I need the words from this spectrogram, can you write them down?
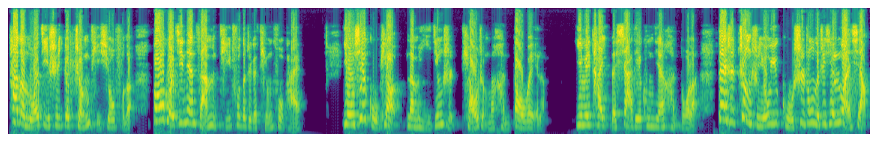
它的逻辑是一个整体修复的，包括今天咱们提出的这个停复牌，有些股票那么已经是调整的很到位了，因为它的下跌空间很多了。但是正是由于股市中的这些乱象，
